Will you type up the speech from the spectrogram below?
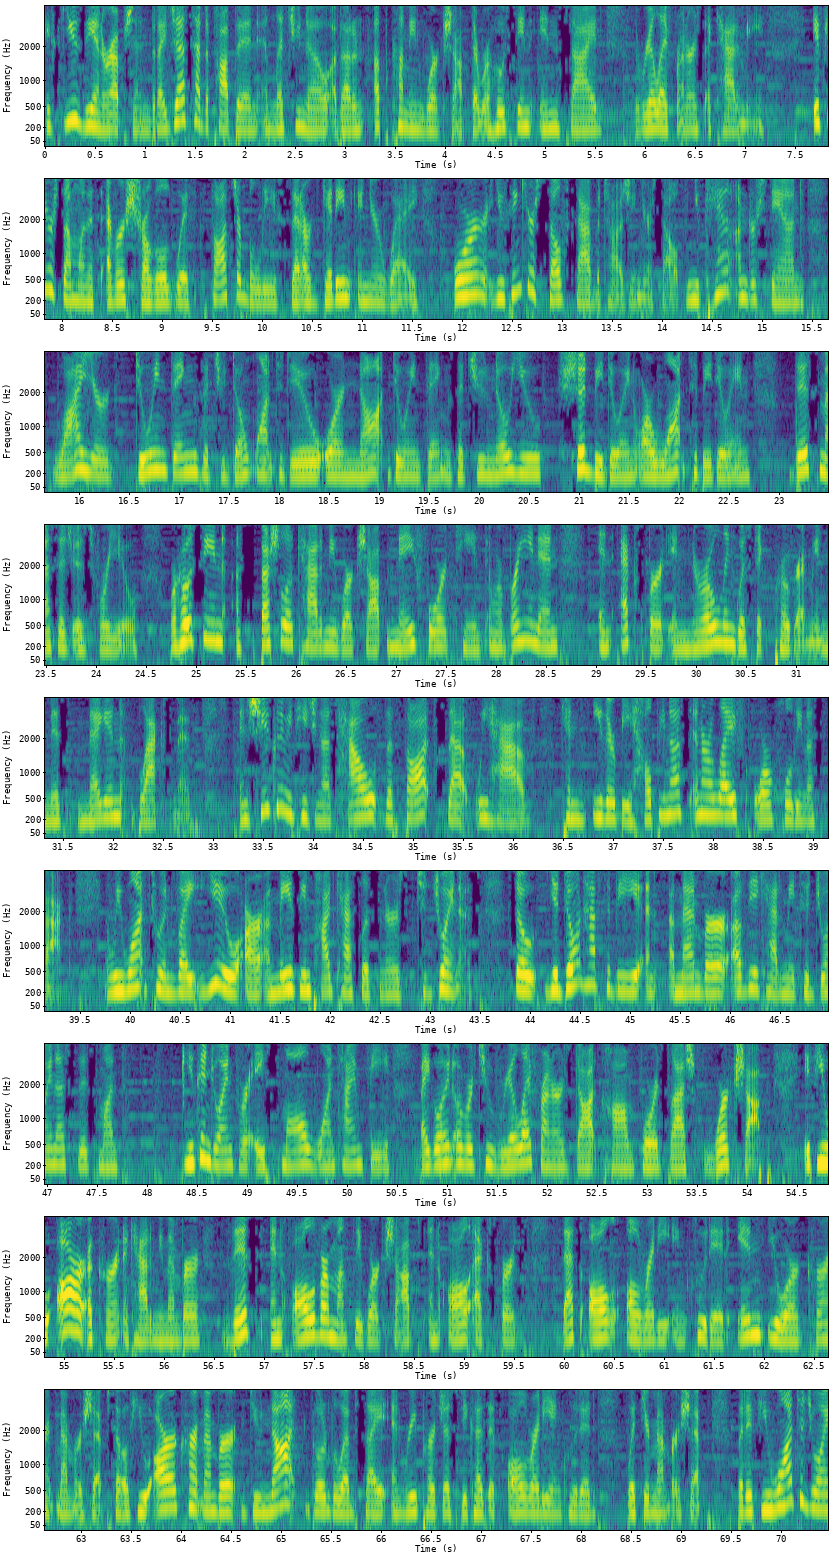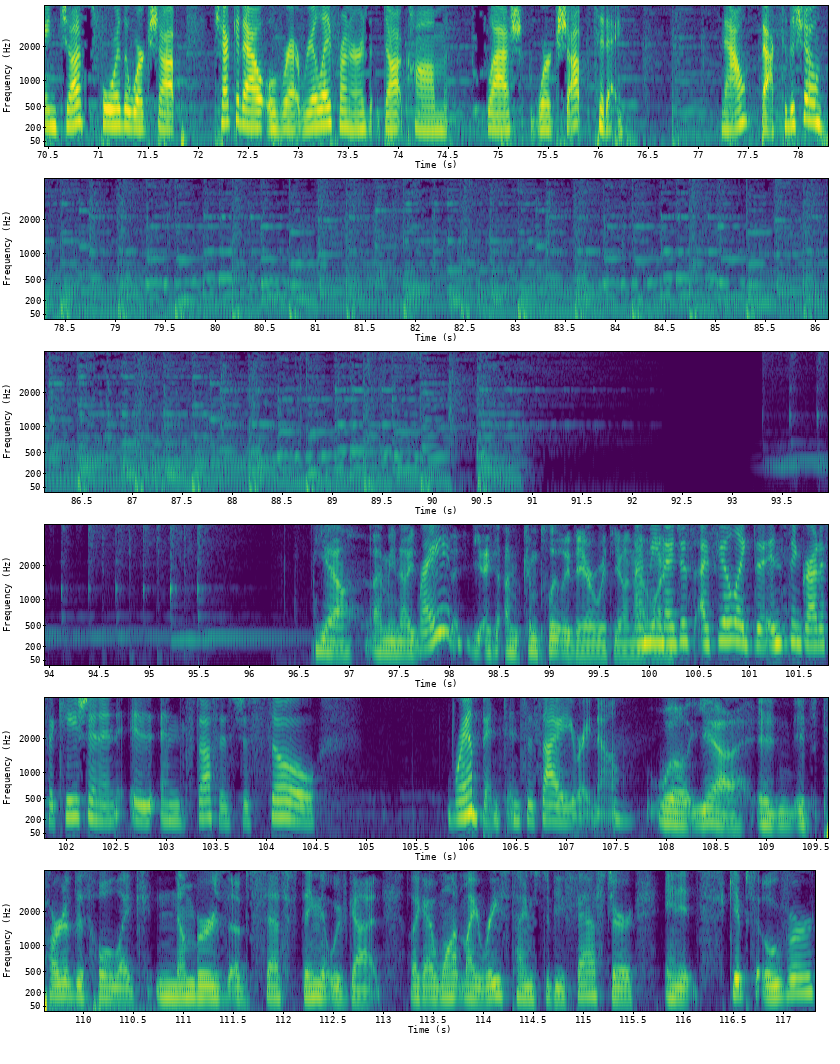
Excuse the interruption, but I just had to pop in and let you know about an upcoming workshop that we're hosting inside the Real Life Runners Academy. If you're someone that's ever struggled with thoughts or beliefs that are getting in your way, or you think you're self sabotaging yourself and you can't understand why you're doing things that you don't want to do or not doing things that you know you should be doing or want to be doing, this message is for you. We're hosting a special Academy workshop May 14th, and we're bringing in an expert in neurolinguistic programming, Miss Megan Blacksmith. And she's going to be teaching us how the thoughts that we have can either be helping us in our life or holding us back. And we want to invite you, our amazing podcast listeners, to join us. So you don't have to be an, a member of the Academy to join us this month. You can join for a small one time fee by going over to realliferunners.com forward slash workshop. If you are a current Academy member, this and all of our monthly workshops and all experts, that's all already included in your current membership. So if you are a current member, do not go to the website and repurchase because it's already included with your membership. But if you want to join just for the workshop, check it out over at realliferunners.com slash workshop today. Now, back to the show. Yeah, I mean, I Right? I'm completely there with you on that. I mean, one. I just I feel like the instant gratification and and stuff is just so rampant in society right now. Well, yeah, and it's part of this whole like numbers obsessed thing that we've got. Like, I want my race times to be faster, and it skips over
